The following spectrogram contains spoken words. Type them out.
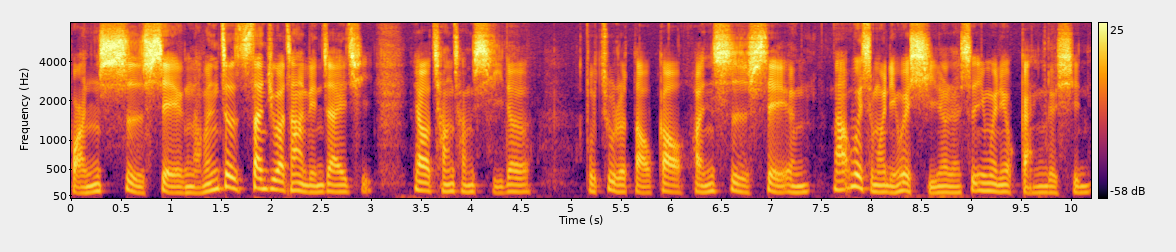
凡事谢恩啊。反正这三句话常常连在一起，要常常喜乐，不住的祷告，凡事谢恩。那为什么你会喜乐呢？是因为你有感恩的心，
